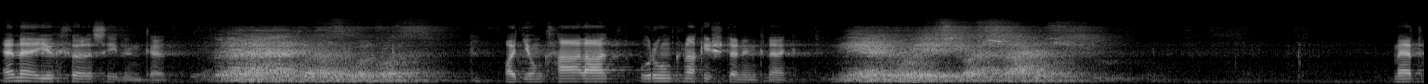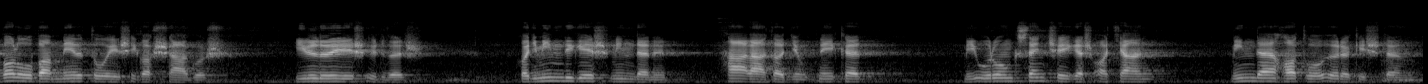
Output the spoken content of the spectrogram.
Emeljük föl szívünket. Adjunk hálát Urunknak, Istenünknek. Méltó és igazságos. Mert valóban méltó és igazságos, illő és üdvös, hogy mindig és mindenütt hálát adjunk néked, mi Urunk, szentséges Atyánk, mindenható Örökisten,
